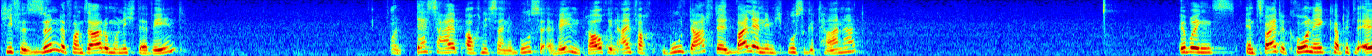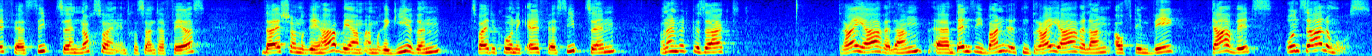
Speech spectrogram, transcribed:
tiefe Sünde von Salomo nicht erwähnt und deshalb auch nicht seine Buße erwähnen braucht, ihn einfach gut darstellt, weil er nämlich Buße getan hat? Übrigens in 2. Chronik, Kapitel 11, Vers 17, noch so ein interessanter Vers. Da ist schon Rehabeam am Regieren, 2. Chronik 11, Vers 17. Und dann wird gesagt, drei Jahre lang, äh, denn sie wandelten drei Jahre lang auf dem Weg Davids und Salomos.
